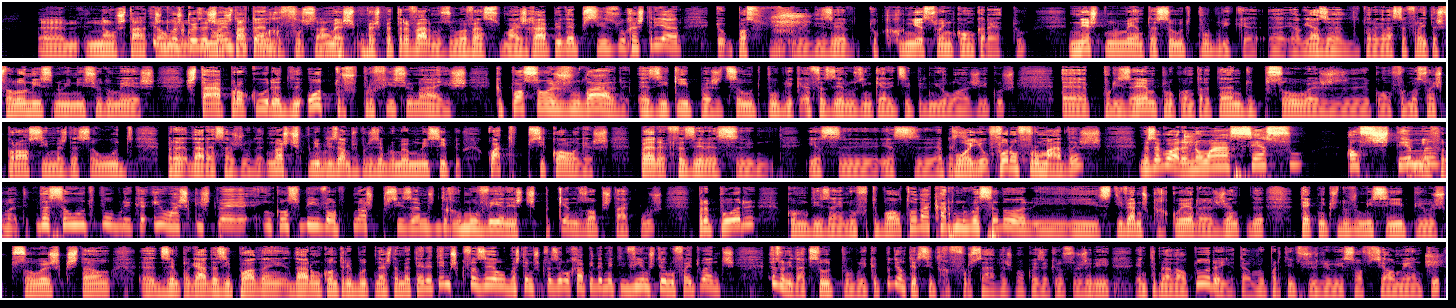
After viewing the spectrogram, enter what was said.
não está tão, As duas coisas não são está tão reforçado. Mas, mas para travarmos o avanço mais rápido é preciso rastrear. Eu posso dizer do que conheço em concreto. Neste momento, a saúde pública, eh, aliás, a doutora Graça Freitas falou nisso no início do mês, está à procura de outros profissionais que possam ajudar as equipas de saúde pública a fazer os inquéritos epidemiológicos, eh, por exemplo, contratando pessoas eh, com formações próximas da saúde para dar essa ajuda. Nós disponibilizamos, por exemplo, no meu município, quatro psicólogas para fazer esse, esse, esse apoio. Foram formadas, mas agora não há acesso ao sistema da saúde pública. Eu acho que isto é inconcebível, porque nós precisamos de remover estes pequenos obstáculos para pôr, como dizem no futebol, toda a carne no assador. E, e se tivermos que recorrer a gente de técnicos dos municípios, pessoas que estão uh, desempregadas e podem dar um contributo nesta matéria, temos que fazê-lo, mas temos que fazê-lo rapidamente e devíamos tê-lo feito antes. As unidades de saúde pública podiam ter sido reforçadas, uma coisa que eu sugeri em determinada altura, e até o meu partido sugeriu isso oficialmente,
